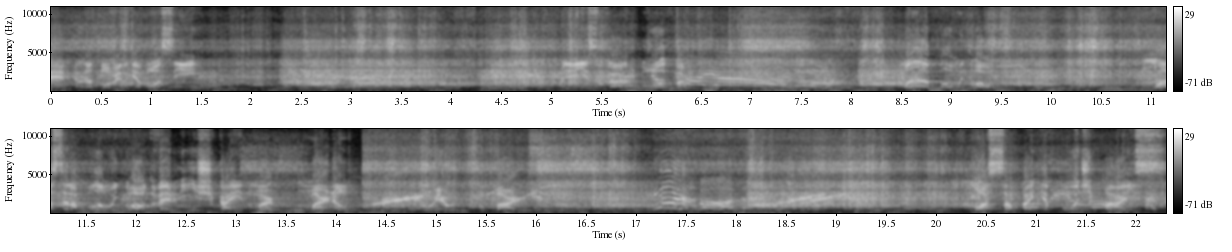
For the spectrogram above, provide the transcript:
É, já tô vendo que é boa sim, hein? Olha isso, cara. Opa! Mano, pula muito alto. Nossa, ela pula muito alto, velho. Ixi, caí no mar. No mar não. No rio. No mar. Nossa, a bike é boa demais.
